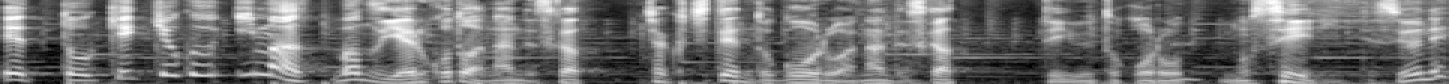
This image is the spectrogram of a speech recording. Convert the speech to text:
えっと、結局今まずやることは何ですか？着地点とゴールは何ですか？っていうところの整理ですよね。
